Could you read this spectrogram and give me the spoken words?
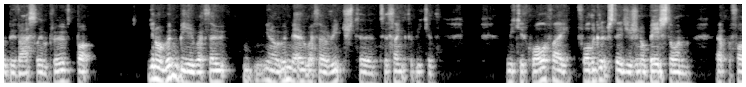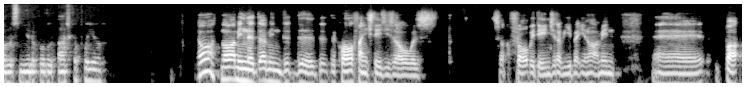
would be vastly improved, but you know it wouldn't be without you know it wouldn't be out with our reach to to think that we could we could qualify for the group stages, you know, based on our performance in Europe over the past couple of years. No, no. I mean, the, I mean, the, the the qualifying stages are always sort of fraught with danger a wee bit. You know what I mean? Uh, but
